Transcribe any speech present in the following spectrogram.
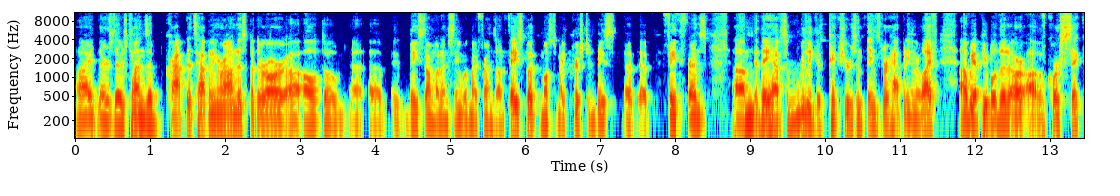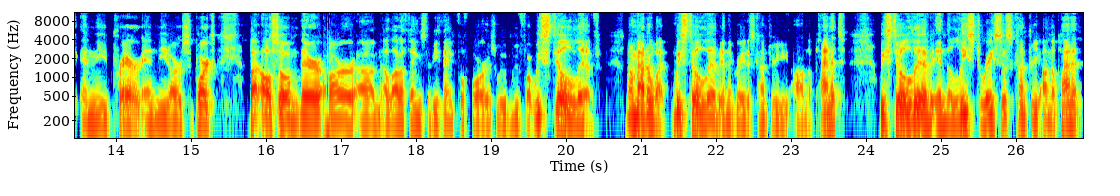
All right, there's there's tons of crap that's happening around us, but there are uh, also uh, uh, based on what I'm seeing with my friends on Facebook, most of my Christian-based uh, uh, faith friends, um, they have some really good pictures and things that are happening in their life. Uh, we have people that are, of course, sick and need prayer and need our support, but also there are um, a lot of things to be thankful for as we move forward. We still live no matter what. We still live in the greatest country on the planet. We still live in the least racist country on the planet.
